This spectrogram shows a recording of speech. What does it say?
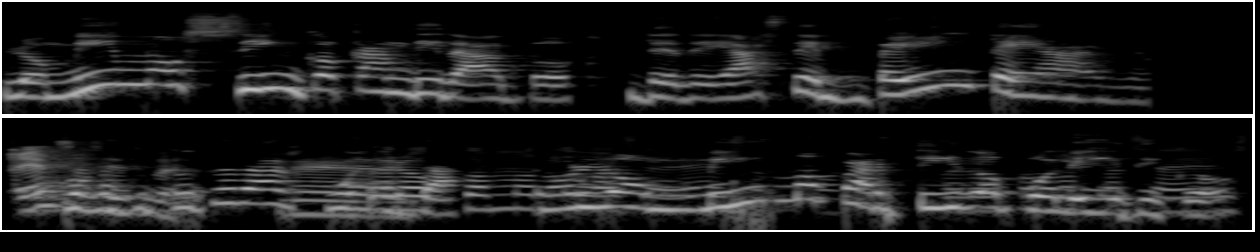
los mismos cinco candidatos desde hace 20 años. Eso sí si tú te das Pero cuenta, pero ¿cómo tú son los mismos partidos pero ¿cómo tú haces políticos.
